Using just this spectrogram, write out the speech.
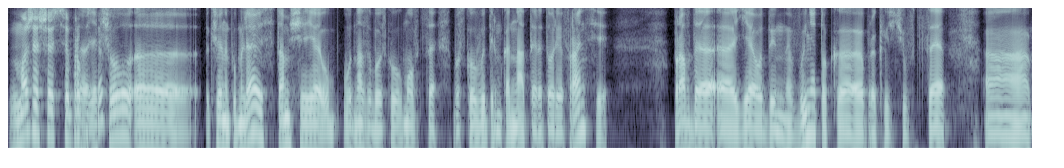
Може щось пропустив? Якщо, е, якщо я не помиляюсь, там ще є одна з обов'язкових умов це обов'язкова витримка на території Франції. Правда, є один виняток, про який чув, це е,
